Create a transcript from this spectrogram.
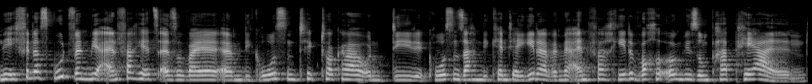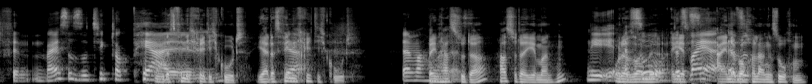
Nee, ich finde das gut, wenn wir einfach jetzt, also weil ähm, die großen TikToker und die großen Sachen, die kennt ja jeder, wenn wir einfach jede Woche irgendwie so ein paar Perlen finden. Weißt du, so TikTok-Perlen. Oh, das finde ich richtig gut. Ja, das finde Ja. ich richtig gut. Dann machen Wen hast das. du da? Hast du da jemanden? Nee, Oder ach sollen so, wir jetzt ja, eine also, Woche lang suchen?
